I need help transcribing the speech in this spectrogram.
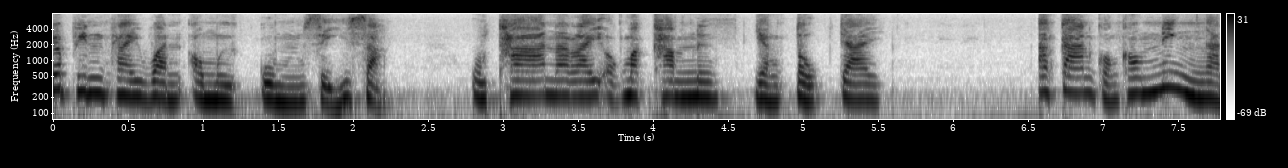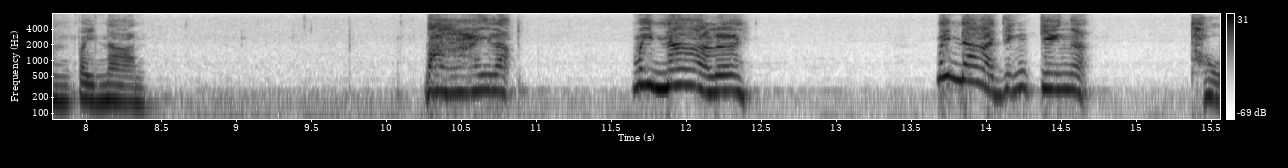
ระพินไพรวันเอามือกุมศีรษะ อุทานอะไรออกมาคำหนึ่งอย่างตกใจ อาการของเขานิ่งงันไปนาน ตายละ ไม่น่าเลย ไม่น่าจริง ๆอะ่ะโธ่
